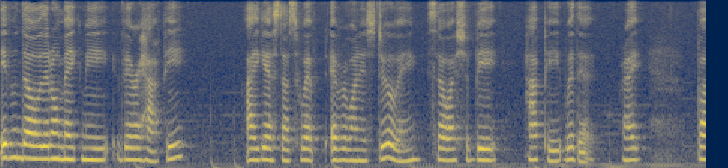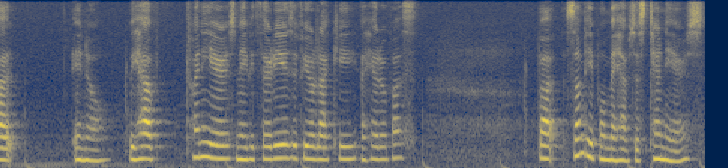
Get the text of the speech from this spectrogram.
Even though they don't make me very happy, I guess that's what everyone is doing, so I should be happy with it, right? But, you know, we have 20 years, maybe 30 years if you're lucky, ahead of us. But some people may have just 10 years.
